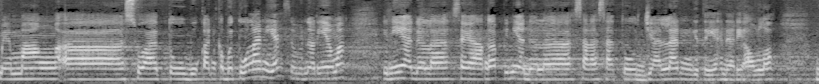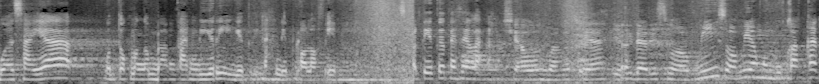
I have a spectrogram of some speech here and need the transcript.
memang uh, suatu bukan kebetulan ya sebenarnya mah. Ini adalah saya anggap ini adalah salah satu jalan gitu ya dari Allah buat saya untuk mengembangkan diri gitu ya di prolog ini seperti itu Tesela. Oh, Masya Allah banget ya. Jadi dari suami, suami yang membukakan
